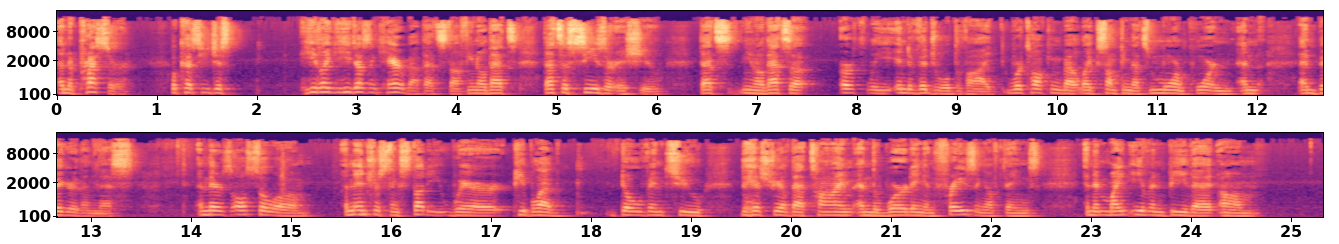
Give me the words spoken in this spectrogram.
an oppressor because he just he like he doesn't care about that stuff you know that's that's a caesar issue. That's you know that's a earthly individual divide. We're talking about like something that's more important and and bigger than this. And there's also um, an interesting study where people have dove into the history of that time and the wording and phrasing of things. And it might even be that um,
